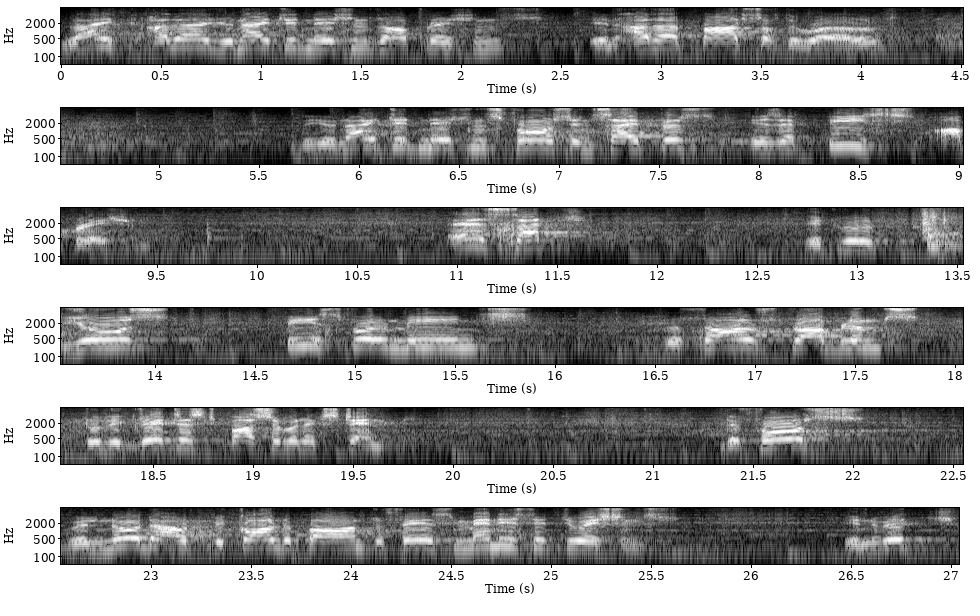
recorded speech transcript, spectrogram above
Like other United Nations operations, in other parts of the world, the United Nations force in Cyprus is a peace operation. As such, it will use peaceful means to solve problems to the greatest possible extent. The force will no doubt be called upon to face many situations in which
